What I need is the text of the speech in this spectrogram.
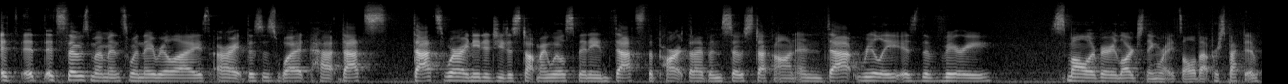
it, it, it's those moments when they realize all right this is what ha- that's that's where i needed you to stop my wheel spinning. That's the part that i've been so stuck on. And that really is the very small or very large thing, right? It's all about perspective,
